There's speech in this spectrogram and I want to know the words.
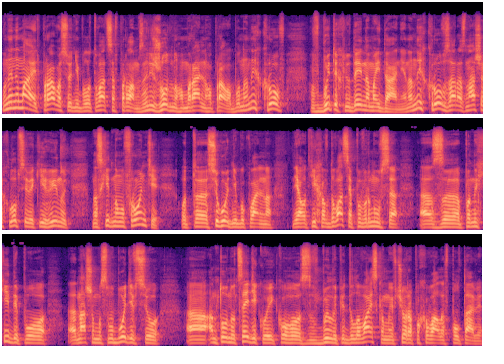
Вони не мають права сьогодні балотуватися в парламент, взагалі жодного морального права, бо на них кров вбитих людей на Майдані, на них кров зараз наших хлопців, які гинуть на Східному фронті. От е, сьогодні буквально я от їхав до вас, я повернувся е, з панихіди по е, нашому свободівцю. Е, Антону Цедіку, якого вбили під Іловайськом і вчора поховали в Полтаві.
